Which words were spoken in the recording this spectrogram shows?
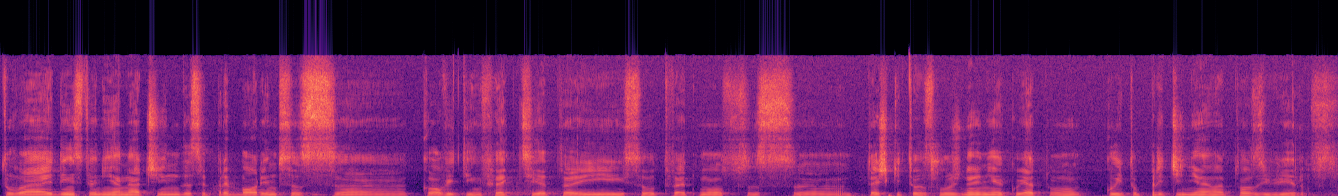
Това е единствения начин да се преборим с COVID-инфекцията и съответно с тежките осложнения, която, които причинява този вирус.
